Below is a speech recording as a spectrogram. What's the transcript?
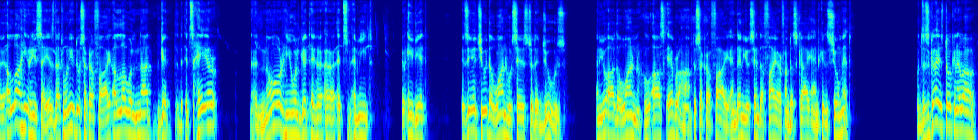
Allah here, he says that when you do sacrifice, Allah will not get its hair nor he will get uh, uh, its meat. You idiot. Isn't it you the one who says to the Jews, and you are the one who asked Abraham to sacrifice, and then you send a fire from the sky and consume it? What this guy is talking about?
